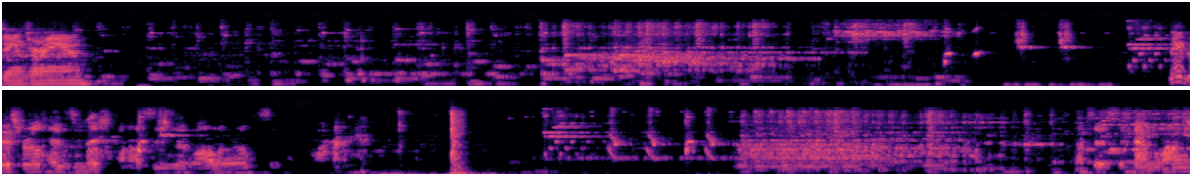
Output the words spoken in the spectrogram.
James Moran. I think this world has the most bosses of all the worlds so far. What's this? The town long?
